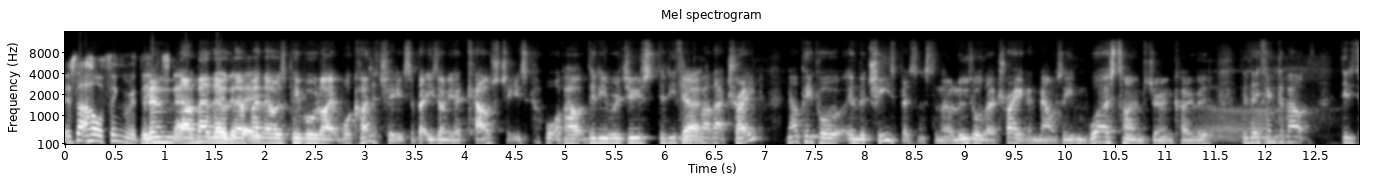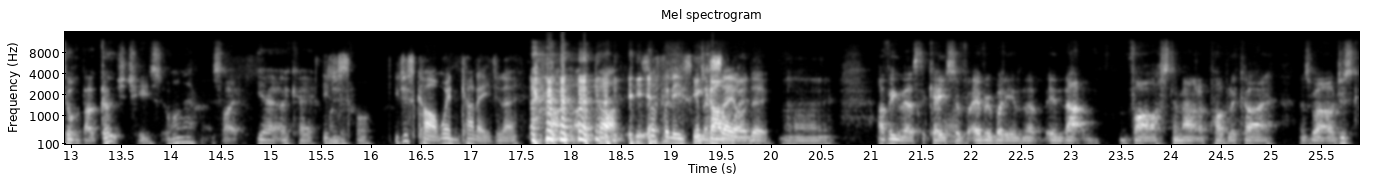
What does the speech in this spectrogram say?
it's that whole thing with the then. I bet and the there, they- there was people like, what kind of cheese? I bet he's only had cow's cheese. What about did he reduce? Did he think Yeah. about that trade? Now people in the cheese business and they'll lose all their trade, and now it's even worse times during COVID. Did they think about? Did he talk about goat's cheese or whatever? It's like, yeah, okay, You just- you just can't win, can he? Do you know? You can't, like, can't. Yeah. nothing he's going to say or do. Uh, I think that's the case of everybody in the in that vast amount of public eye as well. Just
